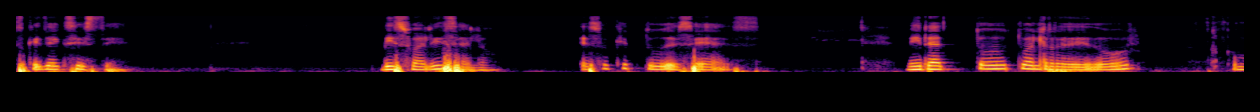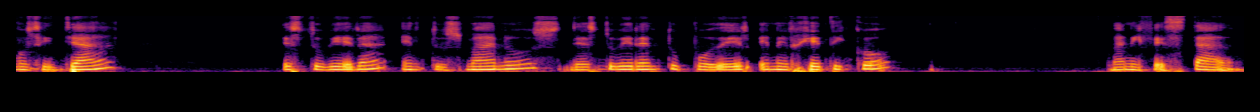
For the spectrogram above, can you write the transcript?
Es que ya existe. Visualízalo. Eso que tú deseas. Mira todo tu alrededor como si ya estuviera en tus manos, ya estuviera en tu poder energético manifestado.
